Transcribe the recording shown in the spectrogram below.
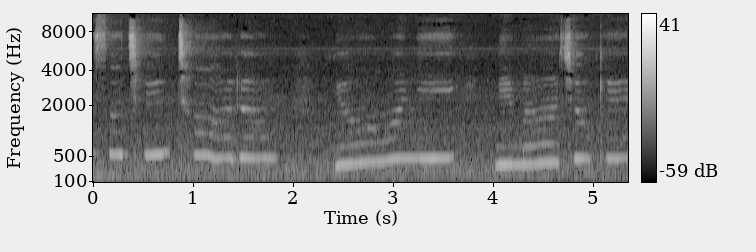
사진처럼 영원히 네 마주게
